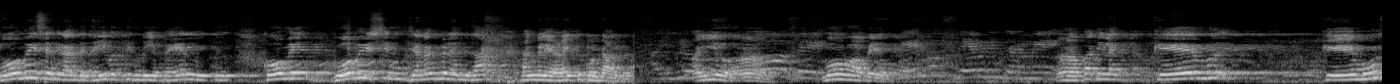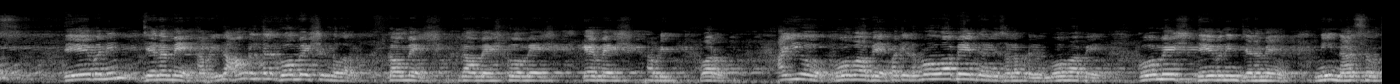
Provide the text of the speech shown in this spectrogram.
கோமேஷ் என்கிற அந்த தெய்வத்தினுடைய பெயரை வைத்து கோமே கோமேஷின் ஜனங்கள் என்றுதான் தங்களை அழைத்துக் கொண்டார்கள். ஐயோ ஆ. மோவாபே. ஆ, பார்த்தீங்களா கேமு கேமோஸ் தேவனின் ஜனமே அப்படின்னு ஆங்கிலத்தில் கோமேஷ்னு வரும். கோமேஷ் கோமேஷ் கோமேஷ் கேமேஷ் அப்படி வரும். ஐயோ மோவாபே. பார்த்தீங்களா மோவாபே என்று சொல்லப்படுகிறது. மோவாபே. கோமேஷ் தேவனின் ஜனமே. நீ நாசம்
